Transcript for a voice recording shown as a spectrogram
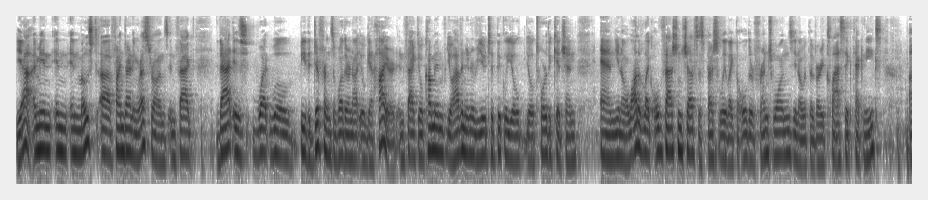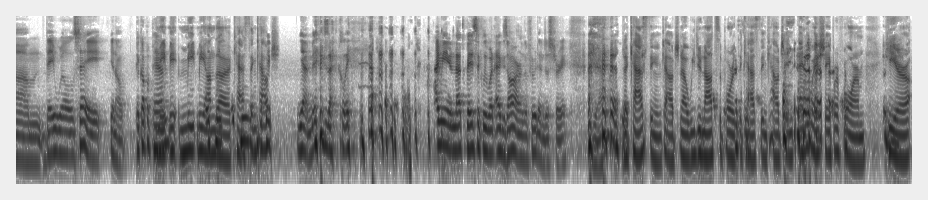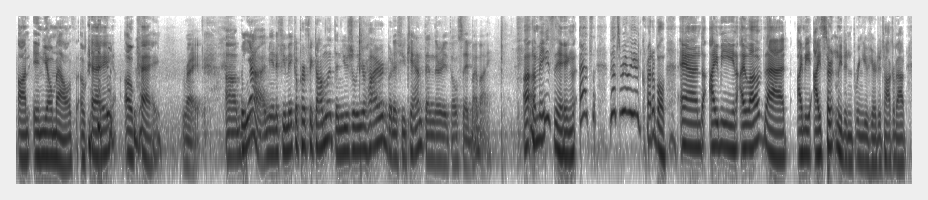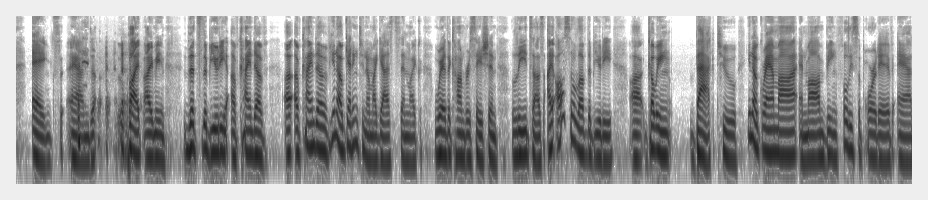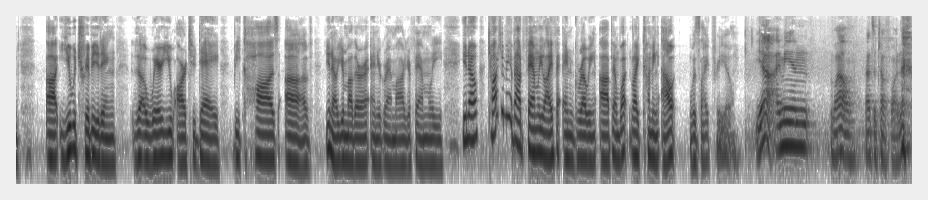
Yeah, I mean, in in most uh, fine dining restaurants, in fact, that is what will be the difference of whether or not you'll get hired. In fact, you'll come in, you'll have an interview. Typically, you'll you'll tour the kitchen, and you know a lot of like old fashioned chefs, especially like the older French ones, you know, with the very classic techniques, um, they will say, you know, pick up a pan. meet me, meet me on Make the make casting make- couch. Yeah, exactly. I mean, that's basically what eggs are in the food industry. Yeah, the casting couch. No, we do not support the casting couch in any way, shape, or form here on In Your Mouth. Okay, okay. Right. Um, but yeah, I mean, if you make a perfect omelet, then usually you're hired. But if you can't, then they'll say bye bye. Uh, amazing. That's that's really incredible. And I mean, I love that. I mean, I certainly didn't bring you here to talk about eggs, and but I mean, that's the beauty of kind of. Uh, of kind of you know getting to know my guests and like where the conversation leads us. I also love the beauty uh, going back to you know grandma and mom being fully supportive and uh, you attributing the where you are today because of you know your mother and your grandma your family you know talk to me about family life and growing up and what like coming out was like for you Yeah, I mean, wow, that's a tough one.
